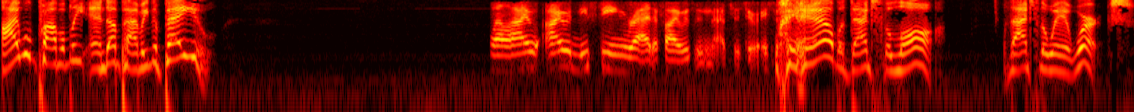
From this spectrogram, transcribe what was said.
I will probably end up having to pay you. Well, I I would be seeing red if I was in that situation. yeah, but that's the law. That's the way it works.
